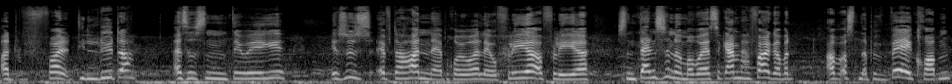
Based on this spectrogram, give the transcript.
og folk, de lytter. Altså sådan, det er jo ikke... Jeg synes efterhånden, at jeg prøver at lave flere og flere sådan dansenummer, hvor jeg så gerne vil have folk op og, op og, sådan at bevæge kroppen.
